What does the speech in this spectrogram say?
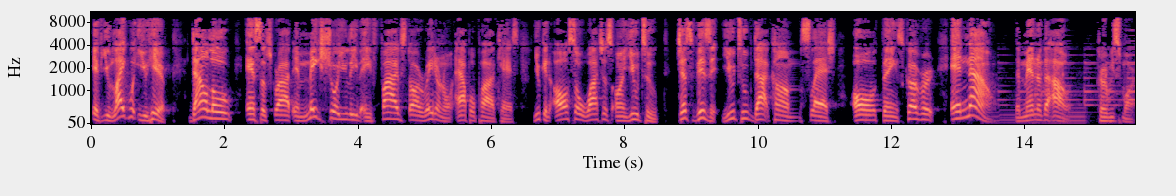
If you like what you hear, download and subscribe and make sure you leave a five star rating on Apple podcasts. You can also watch us on YouTube. Just visit youtube.com slash all things covered. And now the man of the hour, Kirby Smart.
